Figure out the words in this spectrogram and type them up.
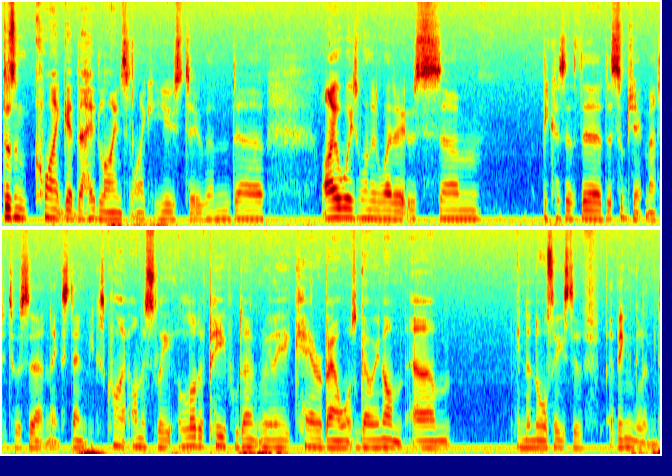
doesn't quite get the headlines like he used to, and uh, I always wondered whether it was um, because of the the subject matter to a certain extent. Because quite honestly, a lot of people don't really care about what's going on. Um, in the northeast of, of England,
